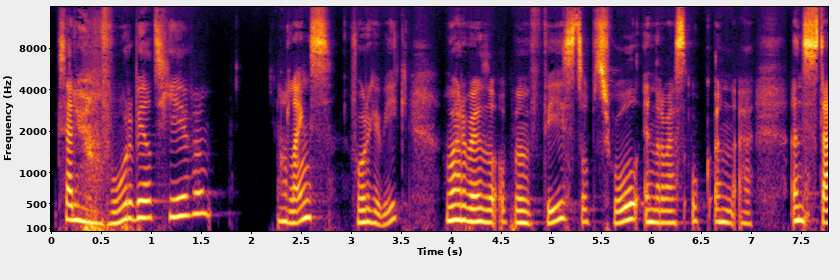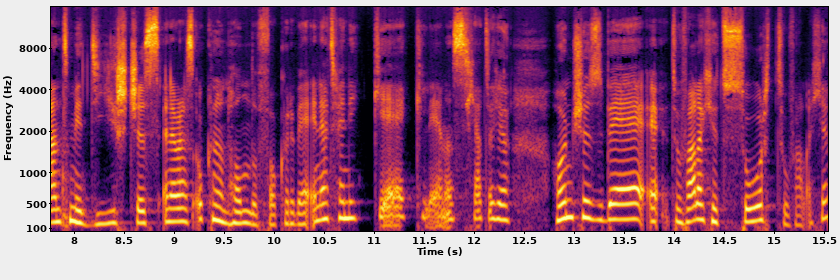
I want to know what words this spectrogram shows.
ik zal u een voorbeeld geven. Onlangs vorige week, waren zo op een feest op school en er was ook een, uh, een stand met diertjes en er was ook een hondenfokker bij. En hij had van die kei kleine schattige hondjes bij. Eh, toevallig het soort, toevallig, hè,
